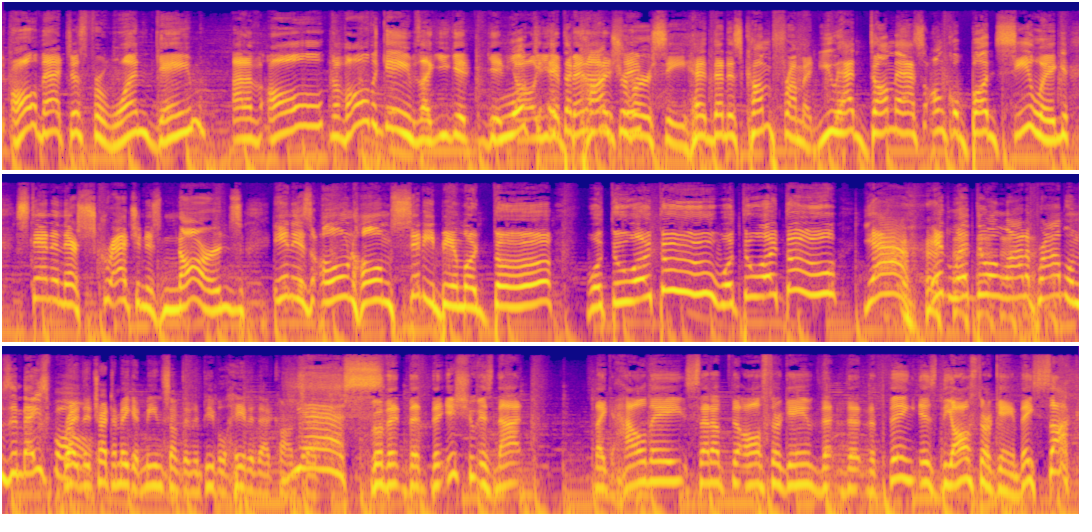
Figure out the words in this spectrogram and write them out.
all that just for one game out of all of all the games, like you get get Look oh, you at get the bent out of shape. controversy had, that has come from it. You had dumbass Uncle Bud Selig standing there scratching his nards in his own home city, being like, duh, what do I do? What do I do? Yeah, it led to a lot of problems in baseball. Right? They tried to make it mean something, and people hated that concept. Yes. So the, the the issue is not like how they set up the All Star game. The, the the thing is the All Star game. They suck.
